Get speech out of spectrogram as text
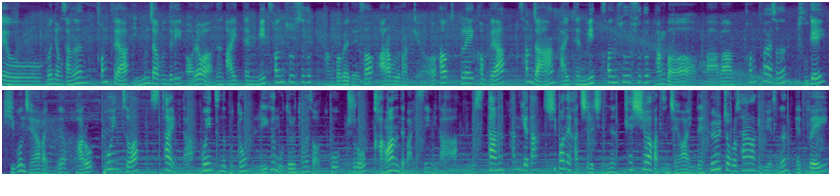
안녕하세요. 이번 영상은 컴프야 입문자분들이 어려워하는 아이템 및 선수 수급 방법에 대해서 알아보도록 할게요. How to play 컴프야 3장 아이템 및 선수 수급 방법 빠밤 컴프야에서는 두 개의 기본 제화가 있는데요. 바로 포인트와 스타입니다. 포인트는 보통 리그 모드를 통해서 얻고 주로 강화하는 데 많이 쓰입니다. 그리고 스타는 한 개당 10원의 가치를 지니는 캐시와 같은 제화인데 효율적으로 사용하기 위해서는 FA,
